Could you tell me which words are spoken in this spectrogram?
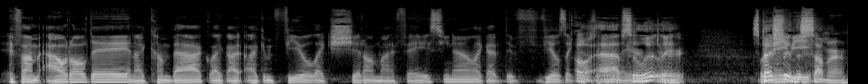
if I'm out all day and I come back, like I, I can feel like shit on my face. You know, like I, it feels like Oh, like, a layer of absolutely. especially in the summer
